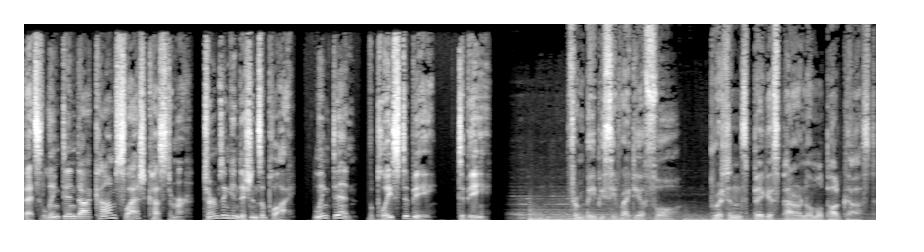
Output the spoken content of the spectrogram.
That's linkedin.com slash customer. Terms and conditions apply. LinkedIn, the place to be, to be. From BBC Radio 4, Britain's biggest paranormal podcast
